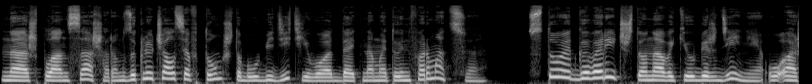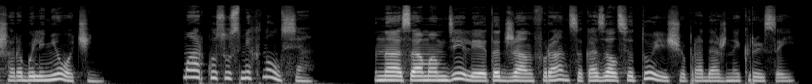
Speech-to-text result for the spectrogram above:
Наш план с Ашером заключался в том, чтобы убедить его отдать нам эту информацию. Стоит говорить, что навыки убеждения у Ашера были не очень. Маркус усмехнулся. На самом деле этот Жан Франц оказался той еще продажной крысой.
